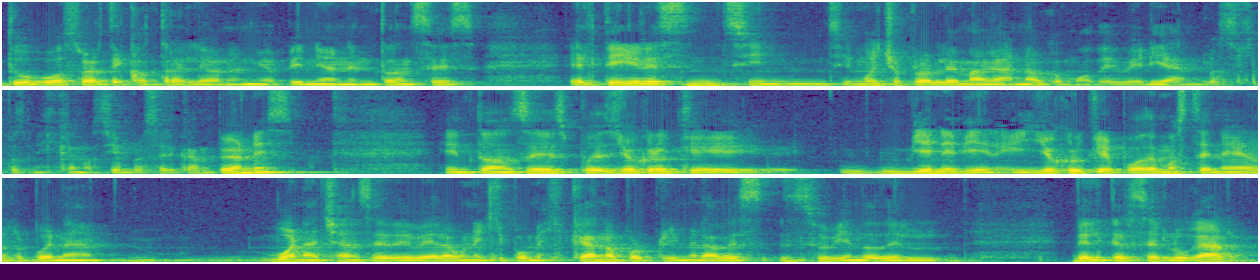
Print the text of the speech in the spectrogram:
tuvo suerte contra el León, en mi opinión. Entonces, el Tigres sin, sin mucho problema ganó, como deberían los equipos mexicanos siempre ser campeones. Entonces, pues yo creo que viene bien y yo creo que podemos tener buena, buena chance de ver a un equipo mexicano por primera vez subiendo del, del tercer lugar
